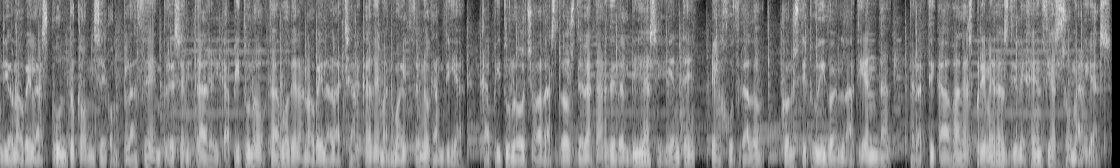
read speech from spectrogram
Audionovelas.com se complace en presentar el capítulo octavo de la novela La charca de Manuel Zeno Gandía. Capítulo 8 a las 2 de la tarde del día siguiente, el juzgado, constituido en la tienda, practicaba las primeras diligencias sumarias.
